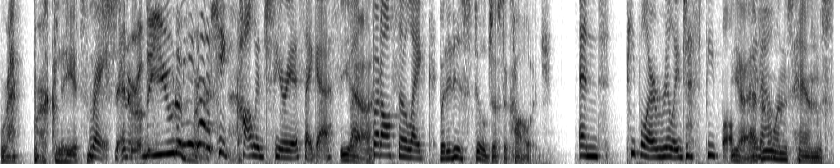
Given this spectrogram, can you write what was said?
we're at Berklee. It's the Right. center of the universe. I mean, You gotta take college serious, I guess. Yeah. But, but also like, but it is still just a college. and people are really just people. Yeah, you know? everyone's hens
